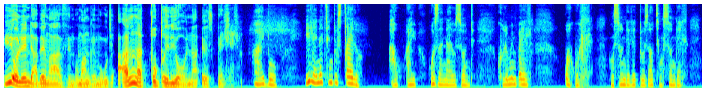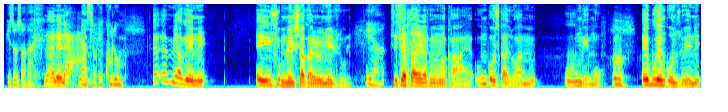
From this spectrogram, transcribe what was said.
Iyo le ndaba engavimba uma ngema ukuthi angingakuxoxeli yona esibhedlela. Hayibo. Yilena ethinta usicelo. Hawu, ayi woza nayo zondi. Khuluma impela. Kwakuhle. Ngisondele eduze awuthi ngisondele. Ngizozwa kahle. Lalela. Nazo ke khuluma. E- Eminyakeni eyishumi neshagalolunye edlule. Ya. Sisehlala lapha emakhaya, unkosikazi wami ungemo. Mm. ebuye enkonzweni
